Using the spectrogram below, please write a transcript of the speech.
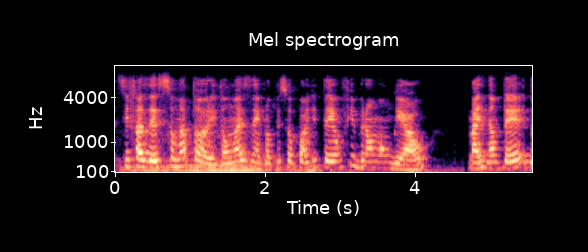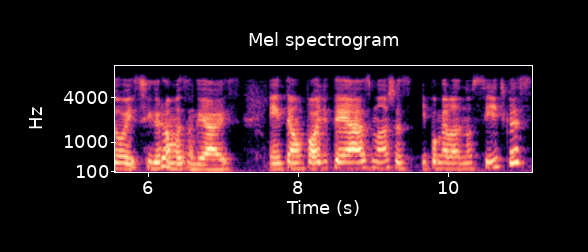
se fazer esse somatório. Então, um exemplo, a pessoa pode ter um fibroma ungueal, mas não ter dois fibromas ungueais. Então, pode ter as manchas hipomelanocíticas,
